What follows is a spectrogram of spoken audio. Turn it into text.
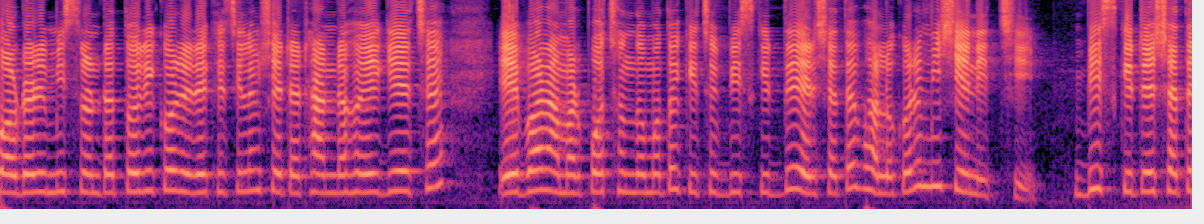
পাউডারের মিশ্রণটা তৈরি করে রেখেছিলাম সেটা ঠান্ডা হয়ে গিয়েছে। এবার আমার পছন্দ মতো কিছু বিস্কিট দিয়ে এর সাথে ভালো করে মিশিয়ে নিচ্ছি। বিস্কিটের সাথে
